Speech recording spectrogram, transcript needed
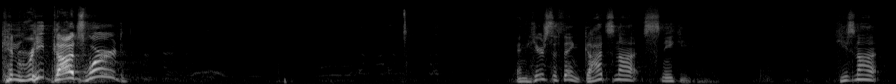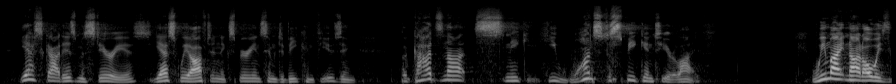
can read God's word. And here's the thing God's not sneaky. He's not, yes, God is mysterious. Yes, we often experience him to be confusing. But God's not sneaky. He wants to speak into your life. We might not always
